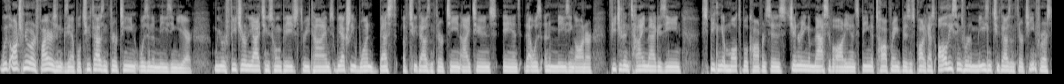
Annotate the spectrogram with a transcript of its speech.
with Entrepreneur on Fire as an example, 2013 was an amazing year. We were featured on the iTunes homepage three times. We actually won Best of 2013 iTunes, and that was an amazing honor. Featured in Time Magazine, speaking at multiple conferences, generating a massive audience, being a top ranked business podcast. All these things were an amazing 2013 for us.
